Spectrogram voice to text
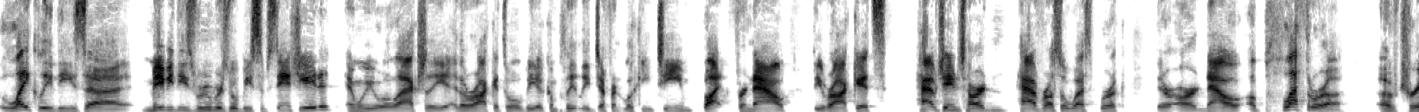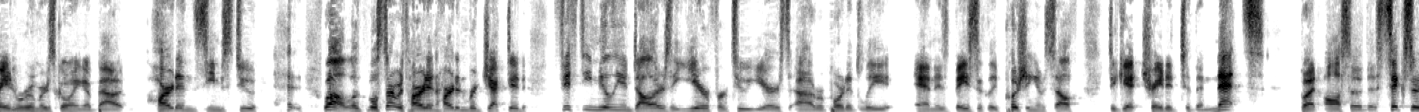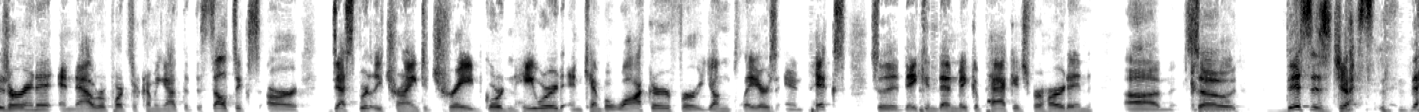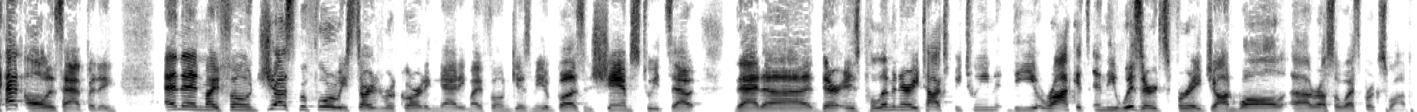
Likely these uh maybe these rumors will be substantiated and we will actually the Rockets will be a completely different looking team, but for now, the Rockets have James Harden, have Russell Westbrook, there are now a plethora of trade rumors going about. Harden seems to, well, we'll start with Harden. Harden rejected $50 million a year for two years, uh, reportedly, and is basically pushing himself to get traded to the Nets. But also the Sixers are in it. And now reports are coming out that the Celtics are desperately trying to trade Gordon Hayward and Kemba Walker for young players and picks so that they can then make a package for Harden. Um, so this is just that all is happening. And then my phone, just before we started recording, Natty, my phone gives me a buzz, and Shams tweets out that uh, there is preliminary talks between the Rockets and the Wizards for a John Wall, uh, Russell Westbrook swap.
